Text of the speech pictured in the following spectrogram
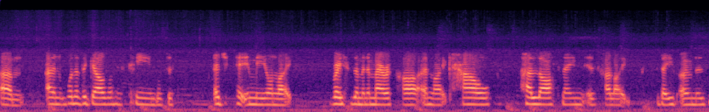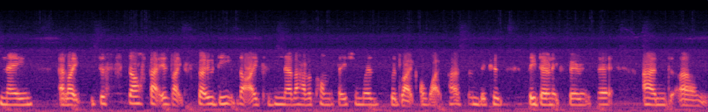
um, and one of the girls on his team was just educating me on like racism in America and like how her last name is her like slave owner's name and like just stuff that is like so deep that I could never have a conversation with with like a white person because they don't experience it and um,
